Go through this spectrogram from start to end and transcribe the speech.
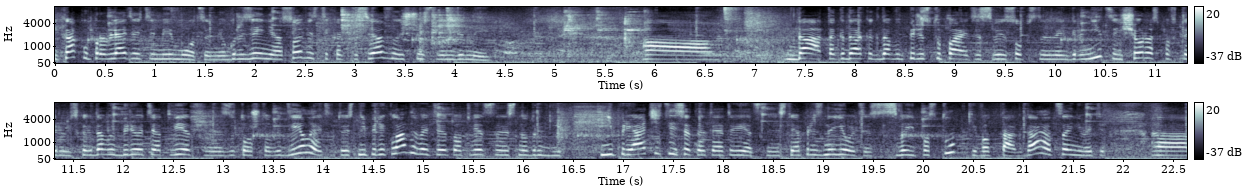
и как управлять этими эмоциями. Угрызение совести как-то связано с чувством вины. А, да, тогда, когда вы переступаете свои собственные границы, еще раз повторюсь, когда вы берете ответственность за то, что вы делаете, то есть не перекладываете эту ответственность на других, не прячетесь от этой ответственности, а признаете свои поступки вот так, да, оцениваете, э,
